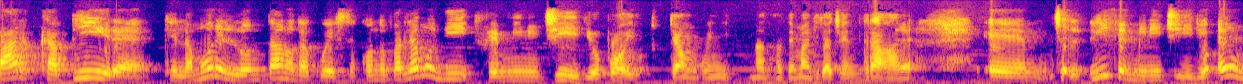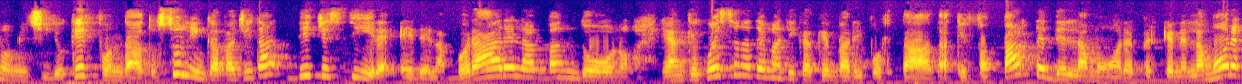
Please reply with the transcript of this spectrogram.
far capire che l'amore è lontano da questo e quando parliamo di femminicidio, poi tocchiamo quindi una, una tematica centrale, eh, cioè il femminicidio è un omicidio che è fondato sull'incapacità di gestire ed elaborare l'abbandono e anche questa è una tematica che va riportata, che fa parte dell'amore, perché nell'amore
